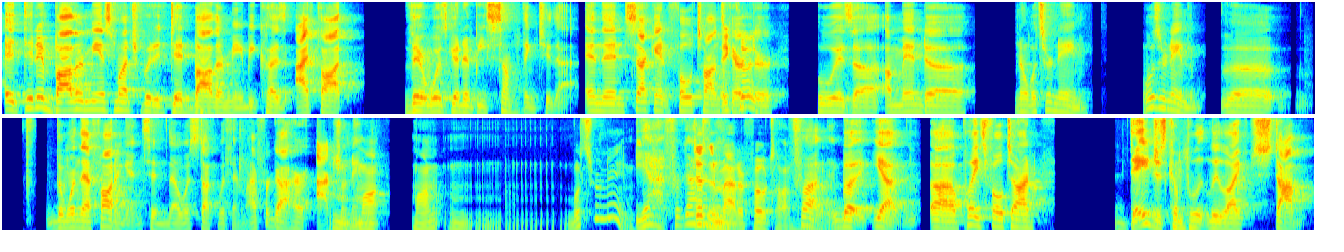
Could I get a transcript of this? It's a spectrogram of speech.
it didn't bother me as much, but it did bother me because I thought there was gonna be something to that. And then second, Photon's It could. character, who is uh, Amanda, no, what's her name? What was her name? The, the the one that fought against him, that was stuck with him. I forgot her actual name. Mon, Mon, mm, what's her name? yeah, I forgot. Doesn't matter. Photon. Fuck, but yeah, uh, plays Photon. They just completely like stop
